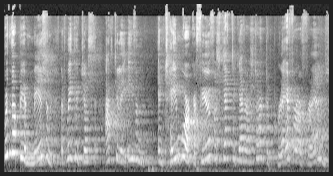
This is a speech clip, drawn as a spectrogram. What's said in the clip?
Wouldn't that be amazing that we could just actually, even in teamwork, a few of us get together, start to pray for our friends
